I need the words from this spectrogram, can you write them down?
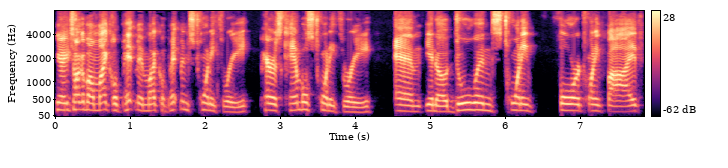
you know, you talk about Michael Pittman. Michael Pittman's 23. Parris Campbell's 23, and you know, Dulin's 20 24, 25,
